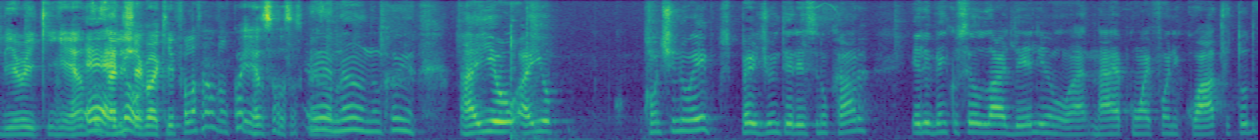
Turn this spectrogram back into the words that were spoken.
1500, é, aí ele não. chegou aqui e falou: Não, não conheço essas coisas. É, não, não conheço. Aí eu, aí eu continuei, perdi o interesse no cara. Ele vem com o celular dele, na época um iPhone 4, todo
